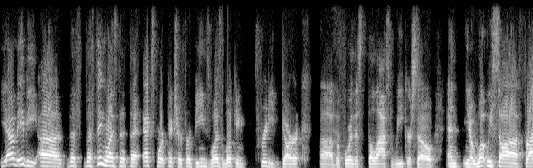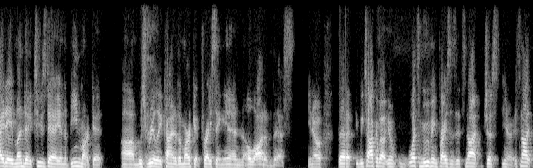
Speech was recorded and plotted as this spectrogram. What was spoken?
Yeah, maybe. Uh, the the thing was that the export picture for beans was looking pretty dark uh, before this the last week or so. And you know what we saw Friday, Monday, Tuesday in the bean market um, was really kind of the market pricing in a lot of this. You know, that we talk about you know what's moving prices. It's not just you know it's not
